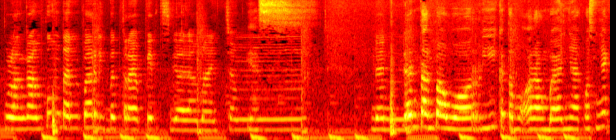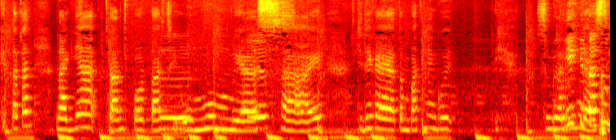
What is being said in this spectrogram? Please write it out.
pulang kampung tanpa ribet rapid segala macam Yes. dan, Dan tanpa worry ketemu orang banyak. Maksudnya kita kan naiknya transportasi umum ya, Hmm. Yes. say. Jadi kayak tempatnya gue sebenarnya kita tuh sih?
